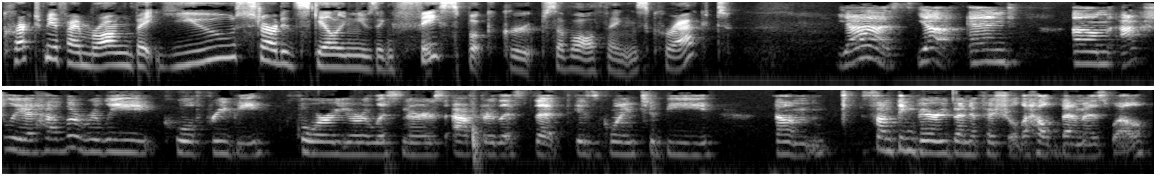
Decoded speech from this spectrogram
correct me if i'm wrong but you started scaling using facebook groups of all things correct yes yeah and um, actually i have a really cool freebie for your listeners after this that is going to be um, something very beneficial to help them as well.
